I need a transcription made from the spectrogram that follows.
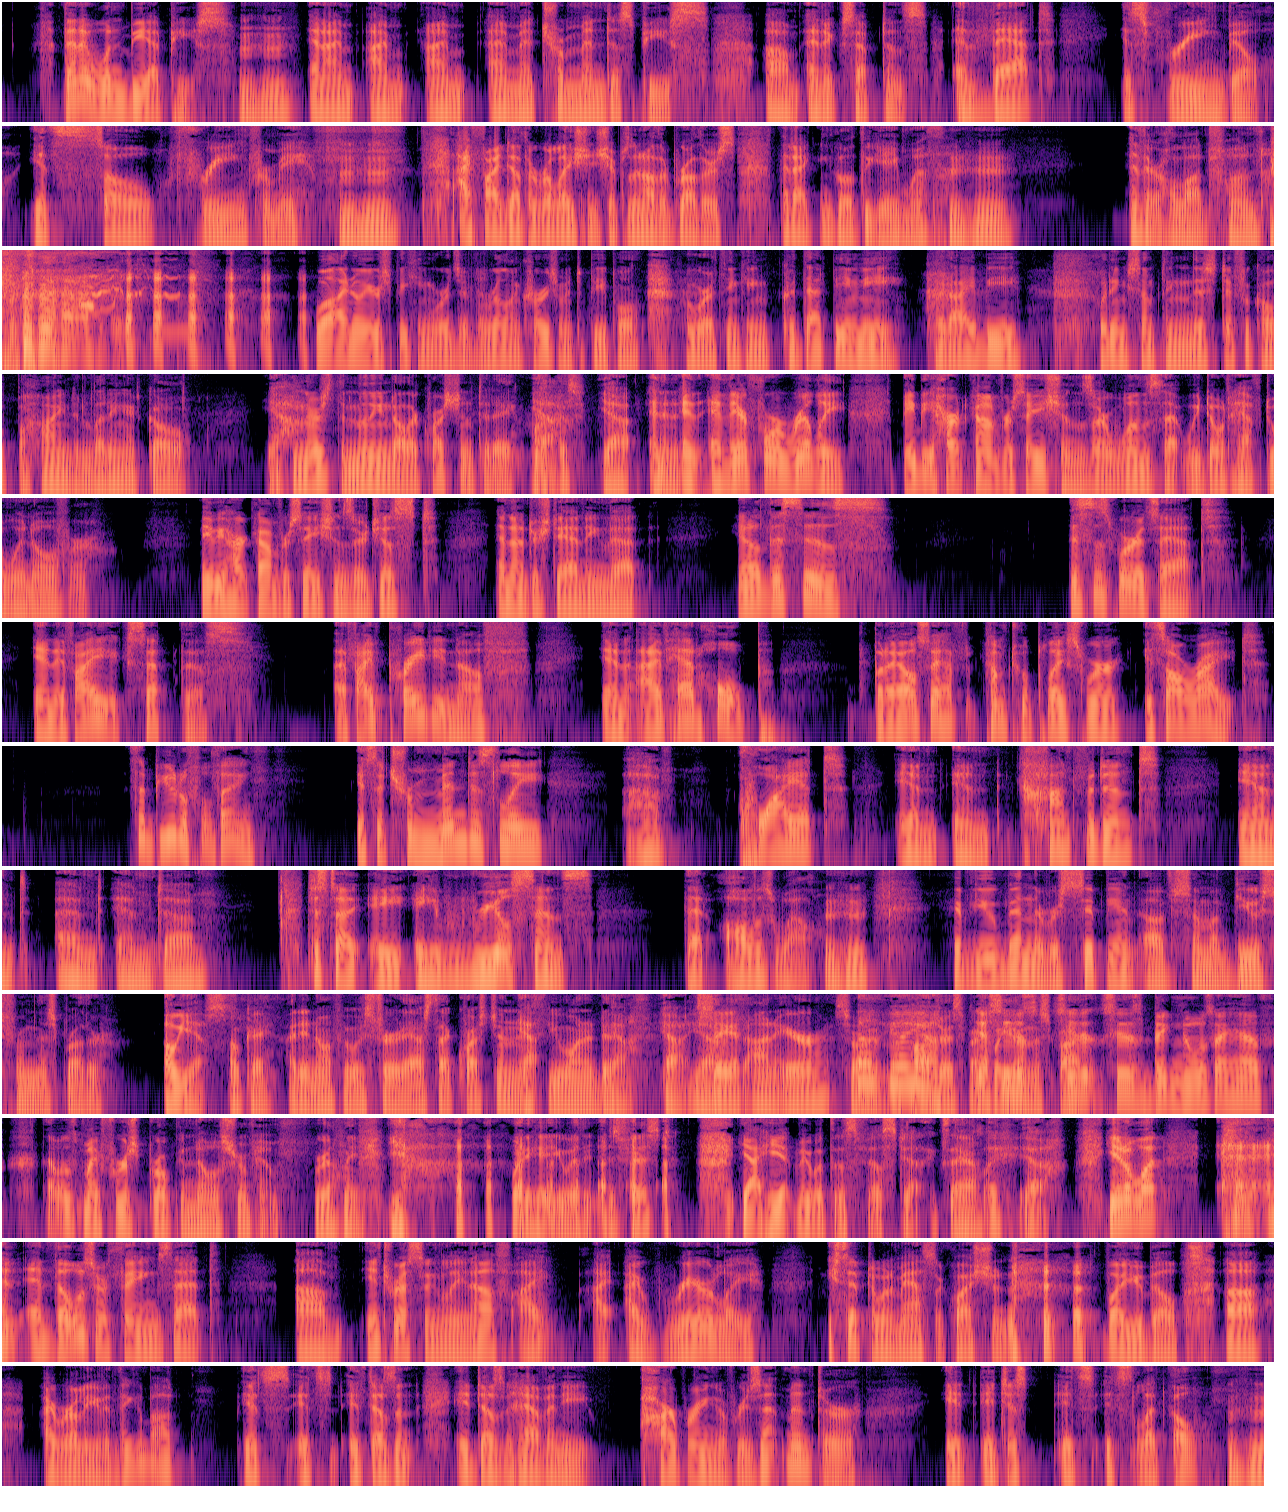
then I wouldn't be at peace. Mm-hmm. And I'm I'm I'm I'm at tremendous peace um, and acceptance, and that is freeing, Bill. It's so freeing for me. Mm-hmm. I find other relationships and other brothers that I can go to the game with. Mm-hmm. And they're a whole lot of fun. Well, I know you're speaking words of real encouragement to people who are thinking, could that be me? Could I be putting something this difficult behind and letting it go? yeah. And there's the million dollar question today, Marcus. Yeah, and, And and, and therefore, really, maybe hard conversations are ones that we don't have to win over. Maybe hard conversations are just an understanding that, you know, this is this is where it's at, and if I accept this, if I've prayed enough, and I've had hope, but I also have to come to a place where it's all right. It's a beautiful thing. It's a tremendously uh, quiet and and confident and and and um, just a, a a real sense that all is well. Mm-hmm. Have you been the recipient of some abuse from this brother? Oh yes, Okay. I didn't know if it was fair to ask that question, Yeah. if you wanted to yeah, yeah, yeah. say it on air. So Yeah, I yeah, apologize if I put you this, on the spot. See, this, see this big nose I have? That was my first broken nose from him. Really? Yeah. What did he hit you with? His fist? Yeah, he hit me with his fist. Yeah, exactly. Yeah. You know what? And and those are things that, um, interestingly enough, I, I I rarely, except when I'm asked a question by you, Bill, uh, I rarely even think about. It's it's it doesn't it doesn't have any harboring of resentment or it it just it's it's let go.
